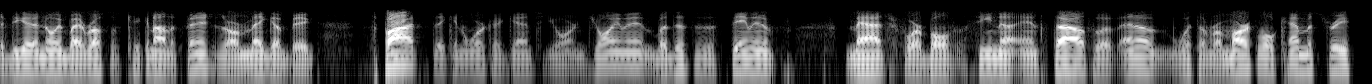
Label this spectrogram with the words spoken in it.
If you get annoyed by Russell's kicking out the finishes or mega big spots, they can work against your enjoyment. But this is a statement of match for both Cena and Styles, who have ended up with a remarkable chemistry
